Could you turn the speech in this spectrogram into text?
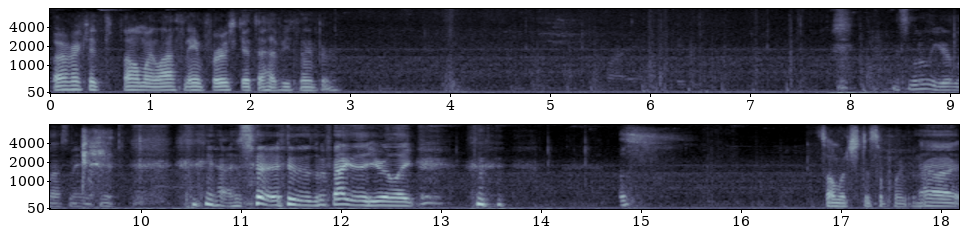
Whoever can spell my last name first gets a heavy sniper. It's literally your last name. yeah, the fact that you're like, So much disappointment. uh,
